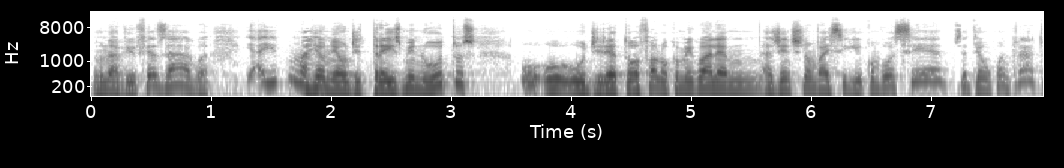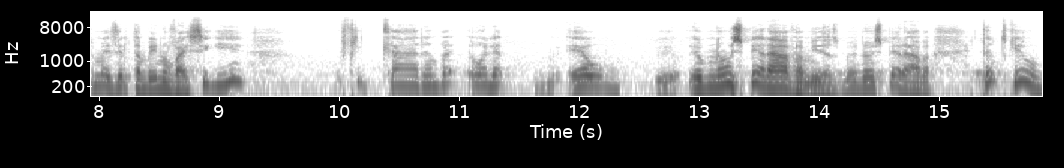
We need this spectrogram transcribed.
O navio fez água. E aí, uma reunião de três minutos, o, o- o diretor falou comigo: olha, a gente não vai seguir com você, você tem um contrato, mas ele também não vai seguir. Eu falei, caramba, olha, eu, eu não esperava mesmo, eu não esperava. Tanto que eu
